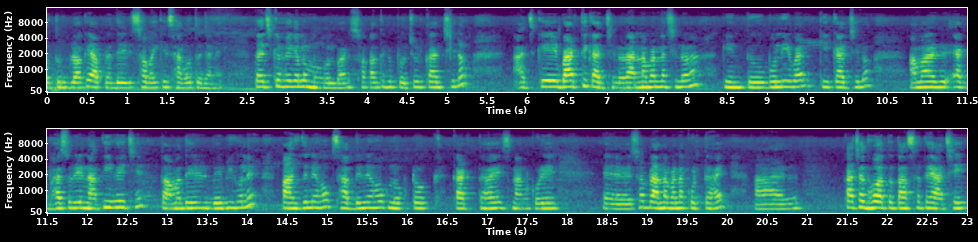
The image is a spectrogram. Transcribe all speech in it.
নতুন ব্লগে আপনাদের সবাইকে স্বাগত জানাই। তো আজকে হয়ে গেল মঙ্গলবার, সকাল থেকে প্রচুর কাজ ছিল। আজকে বাড়তি কাজ ছিল রান্না বান্না ছিল না, কিন্তু বলি এবার কি কাজ ছিল। আমার এক ভাসুরের নাতি হয়েছে, তো আমাদের বেবি হলে পাঁচ দিনে হোক, সাত দিনে হোক নোক টোক কাটতে হয়, স্নান করে সব রান্না বান্না করতে হয়। আর কাঁচা ধোয়া তো তার সাথে আছে,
